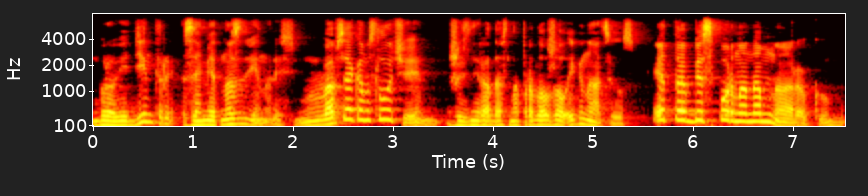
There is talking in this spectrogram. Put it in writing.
Брови Динтры заметно сдвинулись. «Во всяком случае», – жизнерадостно продолжал Игнациус, – «это бесспорно нам на руку.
